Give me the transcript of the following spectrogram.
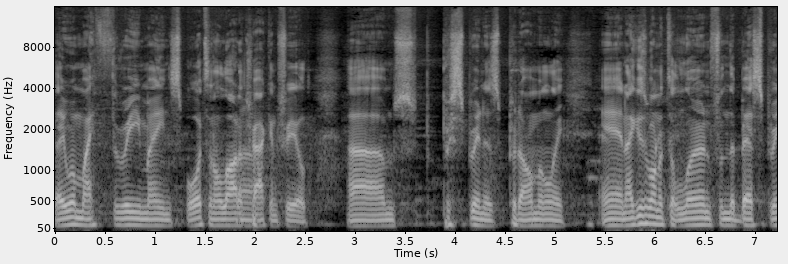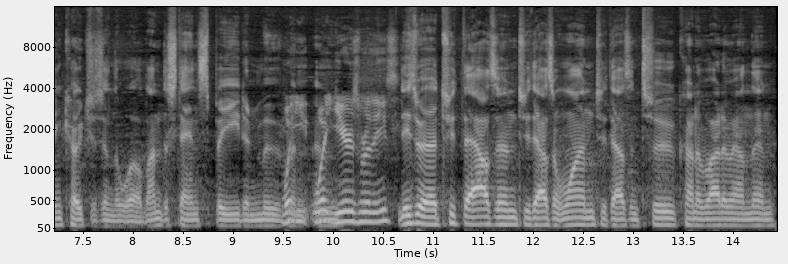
They were my three main sports, and a lot of track and field. Um, sp- sprinters predominantly, and I just wanted to learn from the best sprint coaches in the world, understand speed and movement. What and- years were these? These were 2000, 2001, 2002, kind of right around then.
